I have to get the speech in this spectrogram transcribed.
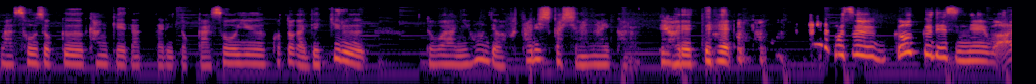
まあ、相続関係だったりとかそういうことができる人は日本では2人しか知らないからって言われてもうすごくですね。わ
